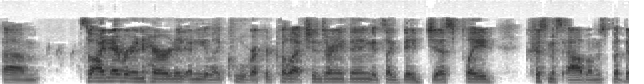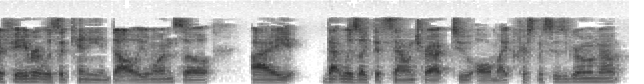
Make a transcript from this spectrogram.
Um, so I never inherited any like cool record collections or anything. It's like they just played Christmas albums, but their favorite was the Kenny and Dolly one. So I that was like the soundtrack to all my Christmases growing up.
